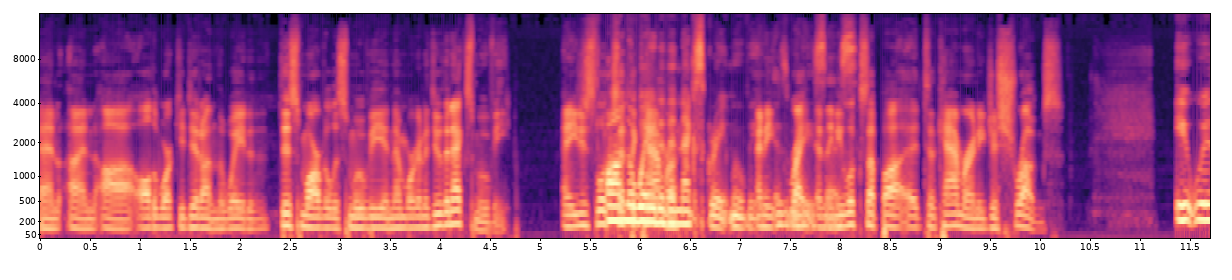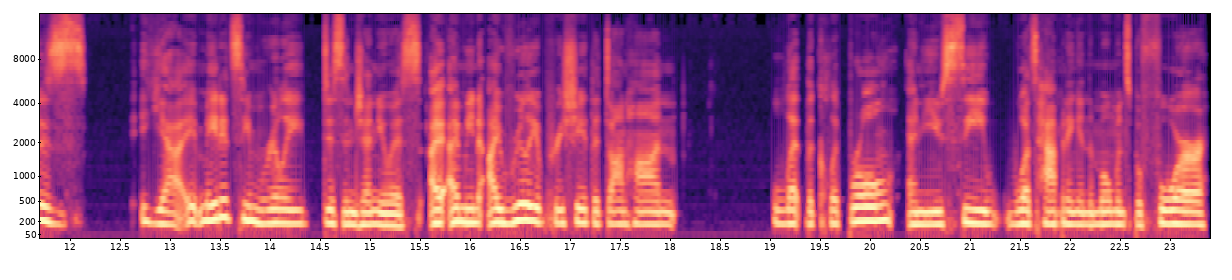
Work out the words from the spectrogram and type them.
and and uh, all the work you did on the way to this marvelous movie, and then we're gonna do the next movie." And he just looks On at the, the, way camera, to the next great movie. and he is what right, he and then he looks up uh, to the camera and he just shrugs. It was, yeah, it made it seem really disingenuous. I, I mean, I really appreciate that Don Hahn let the clip roll and you see what's happening in the moments before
